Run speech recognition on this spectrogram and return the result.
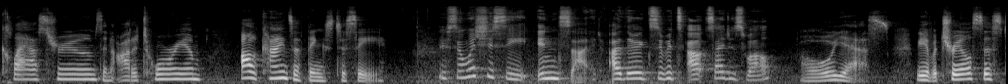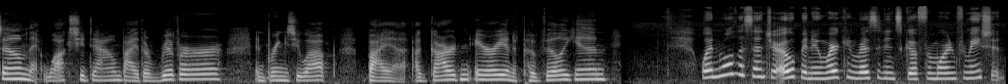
classrooms, an auditorium, all kinds of things to see. There's so much to see inside. Are there exhibits outside as well? Oh yes. We have a trail system that walks you down by the river and brings you up by a, a garden area and a pavilion when will the center open and where can residents go for more information?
